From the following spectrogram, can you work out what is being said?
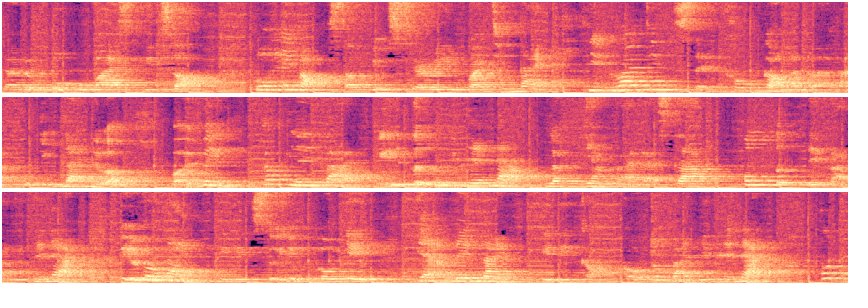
theo đội ngũ của Wise Resort. Tôi hy vọng sau chuỗi series Writing này thì Writing sẽ không còn là nỗi ám ảnh của chúng ta nữa bởi vì cách lên bài, ý tưởng như thế nào, lập dàn bài ra sao, phân tích đề bài như thế nào, biểu đồ này thì đi sử dụng câu gì, dạng đề này thì đi còn cấu trúc bài như thế nào tất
